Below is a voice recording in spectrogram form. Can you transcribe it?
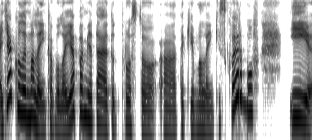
А я коли маленька була, я пам'ятаю, тут просто а, такий маленький сквер був, і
